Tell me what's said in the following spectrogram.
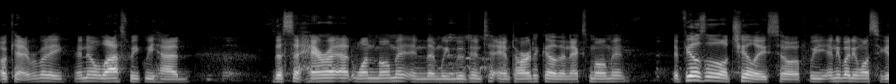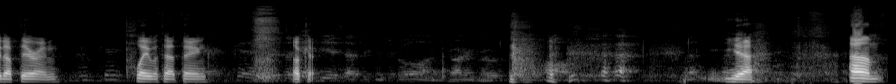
Okay, everybody. I know last week we had the Sahara at one moment, and then we moved into Antarctica the next moment. It feels a little chilly, so if we anybody wants to get up there and play with that thing, okay. He is at the control on Garden Grove City Hall. Yeah. Um,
